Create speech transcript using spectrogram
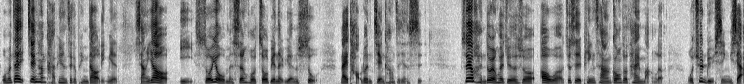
我们在健康卡片这个频道里面，想要以所有我们生活周边的元素来讨论健康这件事。所以有很多人会觉得说：“哦，我就是平常工作太忙了，我去旅行一下，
